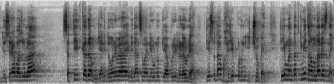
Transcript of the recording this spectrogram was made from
दुसऱ्या बाजूला सतीत कदम ज्यांनी दोन वेळा विधानसभा निवडणूक यापूर्वी लढवल्या ते सुद्धा भाजपकडून इच्छुक आहेत. ते म्हणतात की मी थांबणारच नाही.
